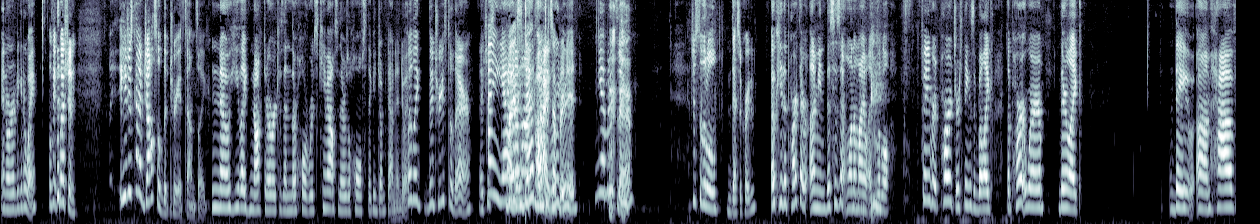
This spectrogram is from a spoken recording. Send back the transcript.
in order to get away. Okay, question. he just kind of jostled the tree it sounds like. No, he like knocked it over because then their whole roots came out, so there was a hole so they could jump down into it. But like the tree's still there. It's just Ah, yeah, But but it's not dead once it's rooted uprooted. Yeah, but it's there. just a little desecrated. Okay, the part that I mean, this isn't one of my like little favorite parts or things, but like the part where they're like they um have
